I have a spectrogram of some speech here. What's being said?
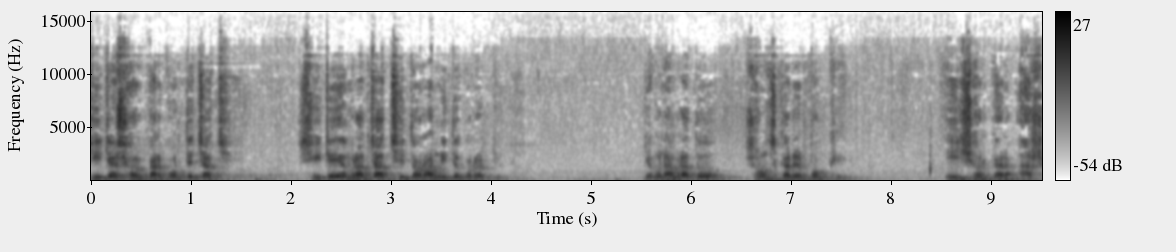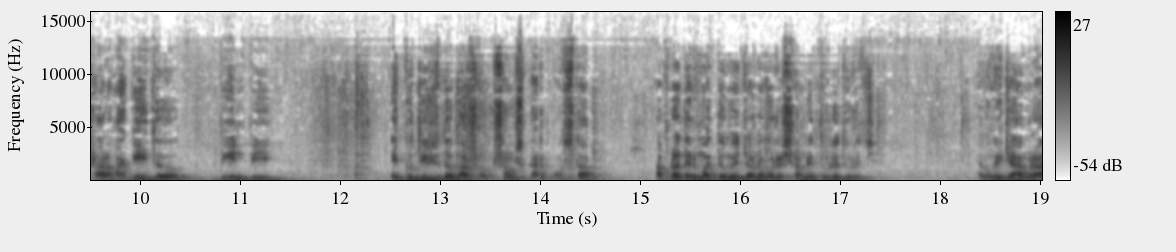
যেটা সরকার করতে চাচ্ছে সেটাই আমরা চাচ্ছি ত্বরান্বিত করার জন্য। যেমন আমরা তো সংস্কারের পক্ষে এই সরকার আসার আগেই তো বিএনপি একত্রিশ দফা সংস্কার প্রস্তাব আপনাদের মাধ্যমে জনগণের সামনে তুলে ধরেছে। এবং এটা আমরা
